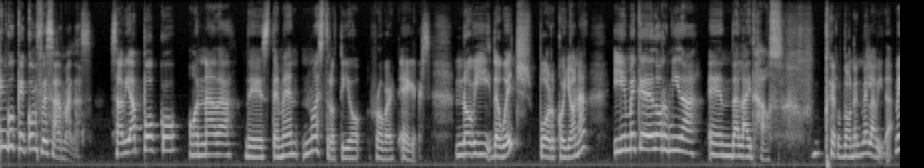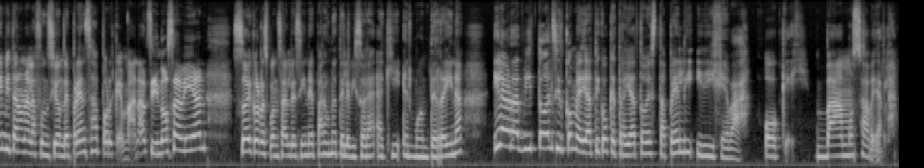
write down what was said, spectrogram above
tengo que confesar, manas. Sabía poco o nada de este men, nuestro tío Robert Eggers. No vi The Witch por Coyona y me quedé dormida en The Lighthouse. Perdónenme la vida. Me invitaron a la función de prensa porque, manas, si no sabían, soy corresponsal de cine para una televisora aquí en Monterreina y la verdad vi todo el circo mediático que traía toda esta peli y dije, va, ok, vamos a verla.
